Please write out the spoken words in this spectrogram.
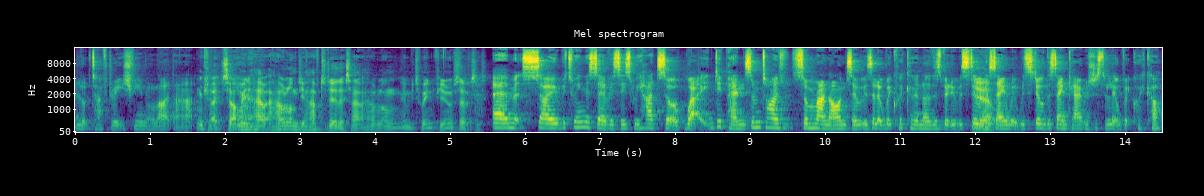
looked after each funeral like that. Okay, so I mean, how, how long do you have to do this? How, how long in between funeral services? Um, so between the services, we had sort of well, it depends. Sometimes some ran on, so it was a little bit quicker than others, but it was still Yeah. the same. It was still the same care. It was just a little bit quicker.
